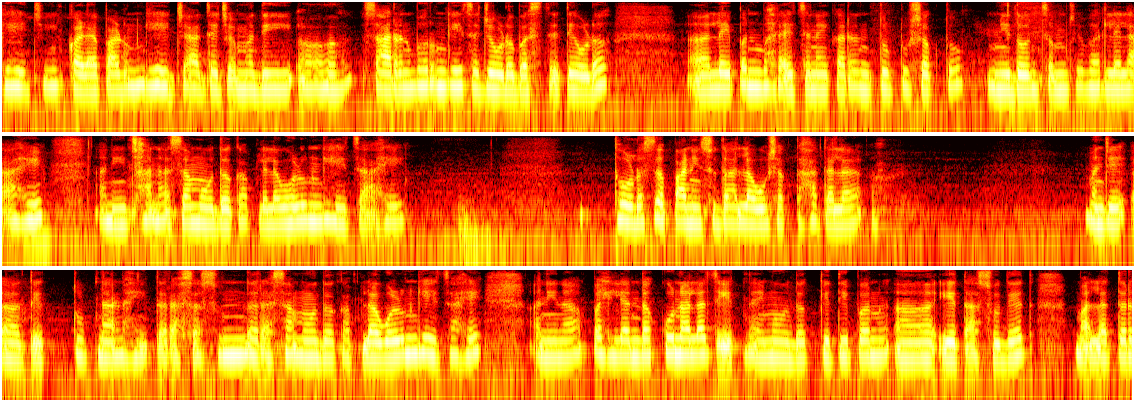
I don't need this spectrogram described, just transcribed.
घ्यायची कळ्या पाडून घ्यायच्या त्याच्यामध्ये सारण भरून घ्यायचं जेवढं बसते तेवढं. लय पण भरायचं नाही कारण तुटू शकतो. मी दोन चमचे भरलेला आहे आणि छान असा मोदक आपल्याला वळून घ्यायचा आहे. थोडंसं पाणीसुद्धा लावू शकता हाताला. म्हणजे ते तुटणार नाही. तर असा सुंदर असा मोदक आपला वळून घ्यायचा आहे. आणि ना पहिल्यांदा कुणालाच येत नाही मोदक. किती पण येत असू देत. मला तर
